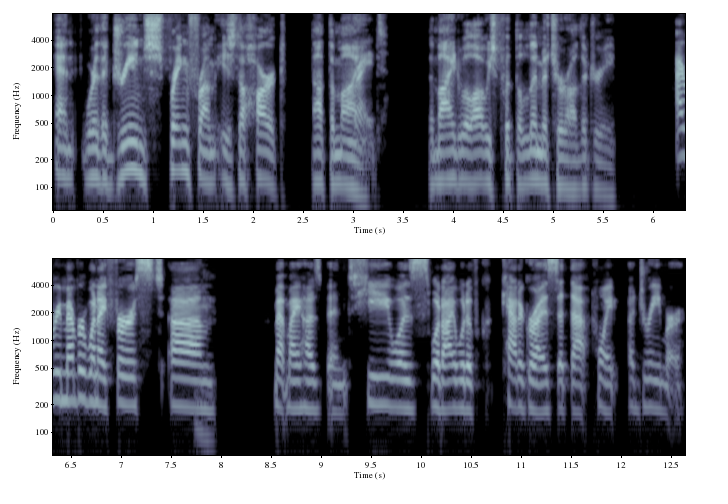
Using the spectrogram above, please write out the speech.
And where the dreams spring from is the heart, not the mind. Right. The mind will always put the limiter on the dream. I remember when I first um, mm. met my husband, he was what I would have categorized at that point a dreamer.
